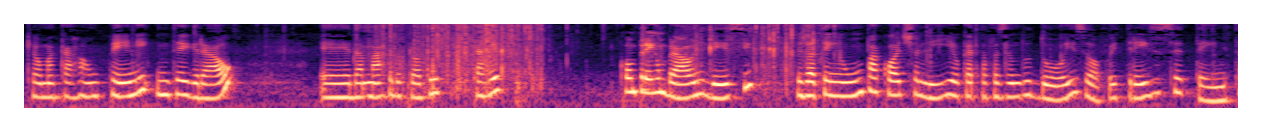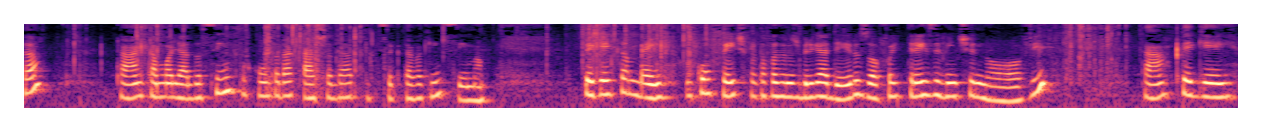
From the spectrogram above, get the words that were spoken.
que é o macarrão penne integral, é, da marca do próprio Carrefour. Comprei um brownie desse, eu já tenho um pacote ali, eu quero estar tá fazendo dois, ó, foi R$3,70 tá? E tá molhado assim por conta da caixa da pizza que tava aqui em cima. Peguei também o confeite pra tá fazendo os brigadeiros, ó, foi R$3,29, tá? Peguei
